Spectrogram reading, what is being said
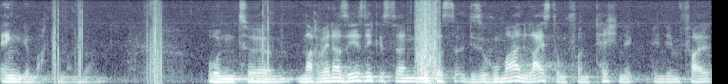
eng gemacht, kann man sagen. Und äh, nach Werner Sesing ist dann das, diese humane Leistung von Technik in dem Fall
